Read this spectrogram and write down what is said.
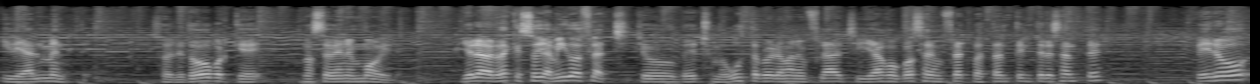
idealmente, sobre todo porque no se ven en móviles. Yo la verdad es que soy amigo de Flash. Yo de hecho me gusta programar en Flash y hago cosas en Flash bastante interesantes. Pero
